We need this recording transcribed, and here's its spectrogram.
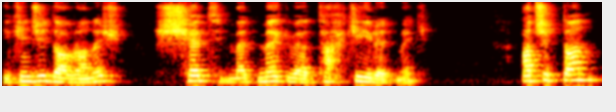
ikinci davranış şetmetmek ve tahkir etmek. Açıktan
